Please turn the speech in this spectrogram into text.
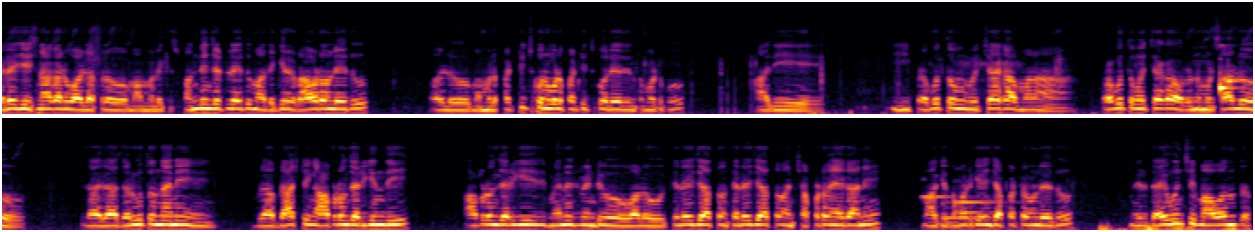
తెలియజేసినా కానీ వాళ్ళు అసలు మమ్మల్ని స్పందించట్లేదు మా దగ్గరకు రావడం లేదు. వాళ్ళు మమ్మల్ని పట్టించుకొని కూడా పట్టించుకోలేదు ఇంత మటుకు. అది ఈ ప్రభుత్వం వచ్చాక మన ప్రభుత్వం వచ్చాక రెండు మూడు సార్లు ఇలా ఇలా జరుగుతుందని బ్లాస్టింగ్ ఆపడం జరిగింది. ఆపడం జరిగి మేనేజ్మెంట్ వాళ్ళు తెలియజేస్తాం తెలియజేస్తాం అని చెప్పడమే కానీ మాకు ఇంత ఏం చెప్పటం లేదు. మీరు దయ ఉంచి మా వంతు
